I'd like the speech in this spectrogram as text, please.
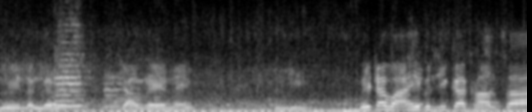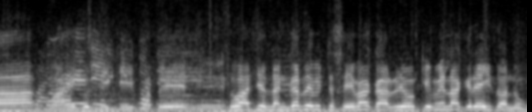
ਜੋ ਇਹ ਲੰਗਰ ਚੱਲ ਰਹੇ ਨੇ। ਬੇਟਾ ਵਾਹਿਗੁਰੂ ਜੀ ਕਾ ਖਾਲਸਾ ਵਾਹਿਗੁਰੂ ਜੀ ਕੀ ਫਤਿਹ। ਸੋ ਅੱਜ ਲੰਗਰ ਦੇ ਵਿੱਚ ਸੇਵਾ ਕਰ ਰਹੇ ਹੋ ਕਿਵੇਂ ਲੱਗ ਰਿਹਾ ਜੀ ਤੁਹਾਨੂੰ?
